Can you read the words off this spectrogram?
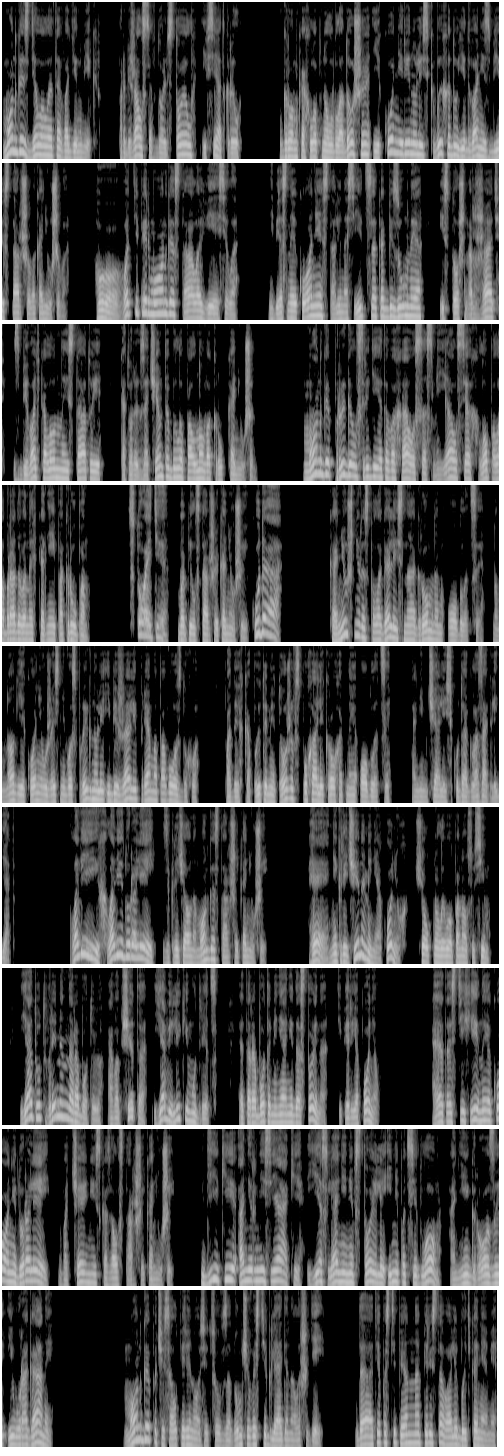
Монго сделал это в один миг. Пробежался вдоль стойл и все открыл. Громко хлопнул в ладоши, и кони ринулись к выходу, едва не сбив старшего конюшева. О, вот теперь Монго стало весело. Небесные кони стали носиться, как безумные, истошно ржать, сбивать колонны и статуи, которых зачем-то было полно вокруг конюшен. Монго прыгал среди этого хаоса, смеялся, хлопал обрадованных коней по крупам. «Стойте!» — вопил старший конюший. «Куда?» Конюшни располагались на огромном облаце, но многие кони уже с него спрыгнули и бежали прямо по воздуху. Под их копытами тоже вспухали крохотные облацы. Они мчались, куда глаза глядят. «Лови их! Лови, дуралей!» — закричал на Монго старший конюшей. «Э, не кричи на меня, конюх!» — щелкнул его по носу Сим. «Я тут временно работаю, а вообще-то я великий мудрец. Эта работа меня недостойна, теперь я понял». «Это стихийные кони, дуралей!» — в отчаянии сказал старший конюшей. «Дикие анернисиаки, если они не в и не под седлом, они грозы и ураганы. Монго почесал переносицу в задумчивости, глядя на лошадей. Да, те постепенно переставали быть конями.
